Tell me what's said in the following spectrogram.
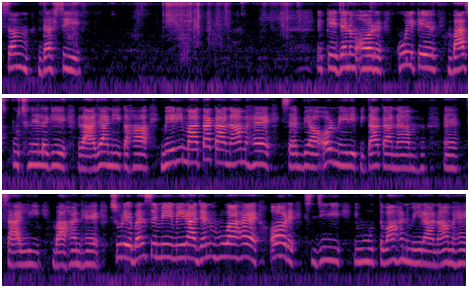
समदर्शी के जन्म और कुल के बास पूछने लगे। राजा ने कहा, मेरी माता का नाम है सभ्या और मेरे पिता का नाम साली। वाहन है। सूर्य वंश में मेरा जन्म हुआ है और जी वाहन मेरा नाम है।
